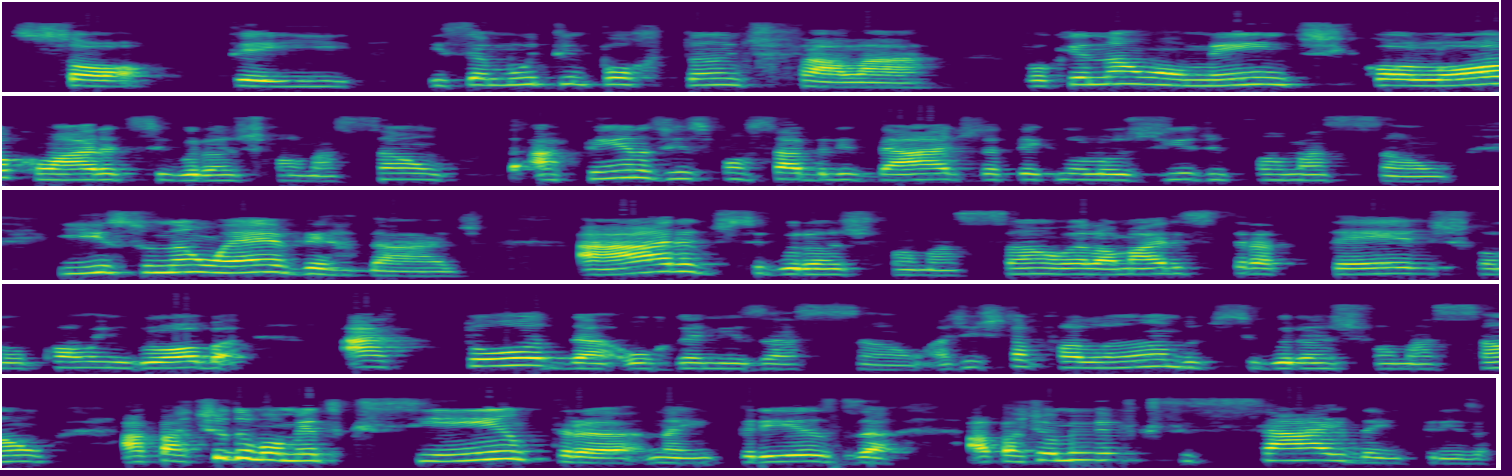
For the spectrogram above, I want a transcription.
só TI. Isso é muito importante falar, porque normalmente colocam a área de segurança de informação apenas responsabilidade da tecnologia de informação. E isso não é verdade. A área de segurança de informação é uma área estratégica no qual engloba a toda a organização. A gente está falando de segurança de informação a partir do momento que se entra na empresa, a partir do momento que se sai da empresa.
